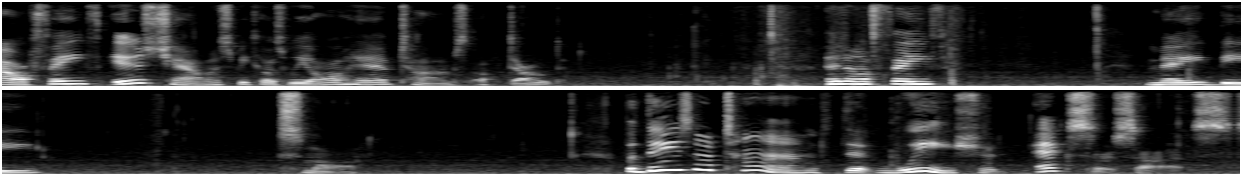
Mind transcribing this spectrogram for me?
our faith is challenged, because we all have times of doubt, and our faith may be small. But these are times that we should exercise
